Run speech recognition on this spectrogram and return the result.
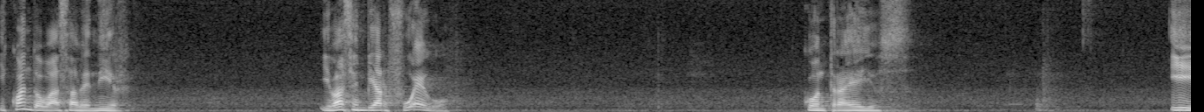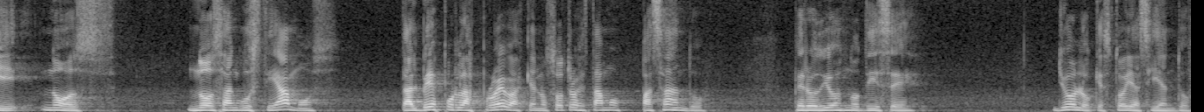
¿y cuándo vas a venir? Y vas a enviar fuego contra ellos. Y nos, nos angustiamos, tal vez por las pruebas que nosotros estamos pasando, pero Dios nos dice, yo lo que estoy haciendo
